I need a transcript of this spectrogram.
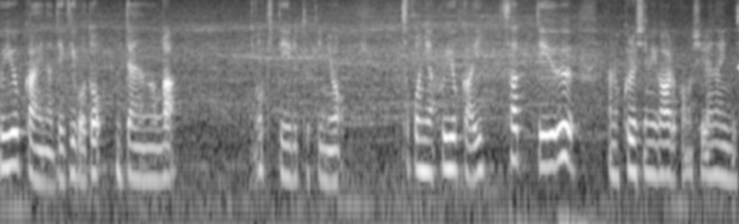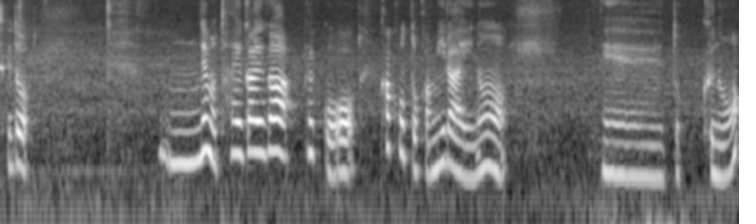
不愉快な出来事みたいなのが起きている時にはそこには不愉快さっていうあの苦しみがあるかもしれないんですけどうんでも大概が結構過去とか未来のえーと、苦悩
